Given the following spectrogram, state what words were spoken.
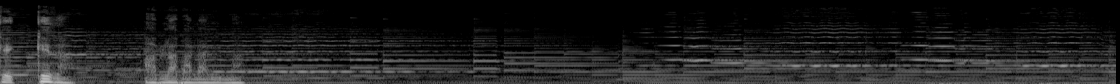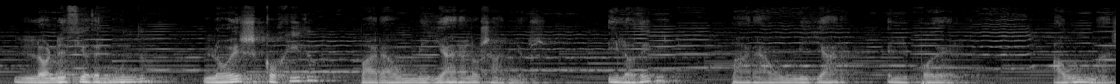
que queda, hablaba el alma. Lo necio del mundo lo he escogido para humillar a los sabios y lo débil para humillar el poder. Aún más,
